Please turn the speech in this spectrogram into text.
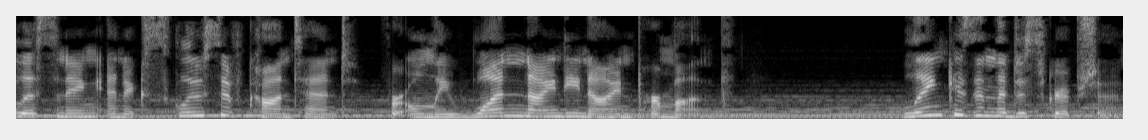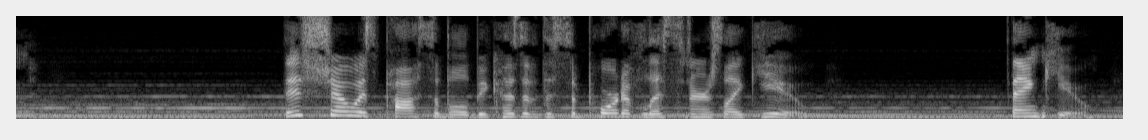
listening and exclusive content for only $1.99 per month. Link is in the description. This show is possible because of the support of listeners like you. Thank you.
